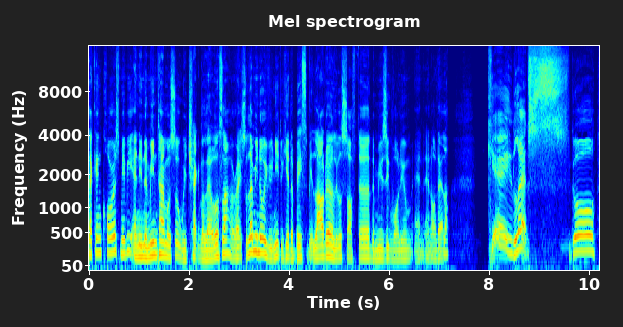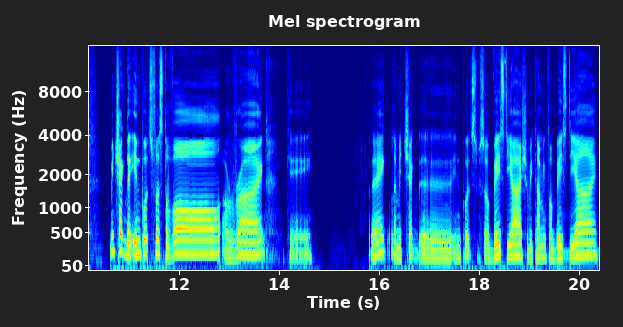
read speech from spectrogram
second chorus maybe and in the meantime also we check the levels lah alright? So let me know if you need to hear the bass a bit louder a little softer the music volume and and all that lah. Okay let's go. Let me check the inputs first of all. Alright okay. Right let me check the inputs. So bass DI should be coming from bass DI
